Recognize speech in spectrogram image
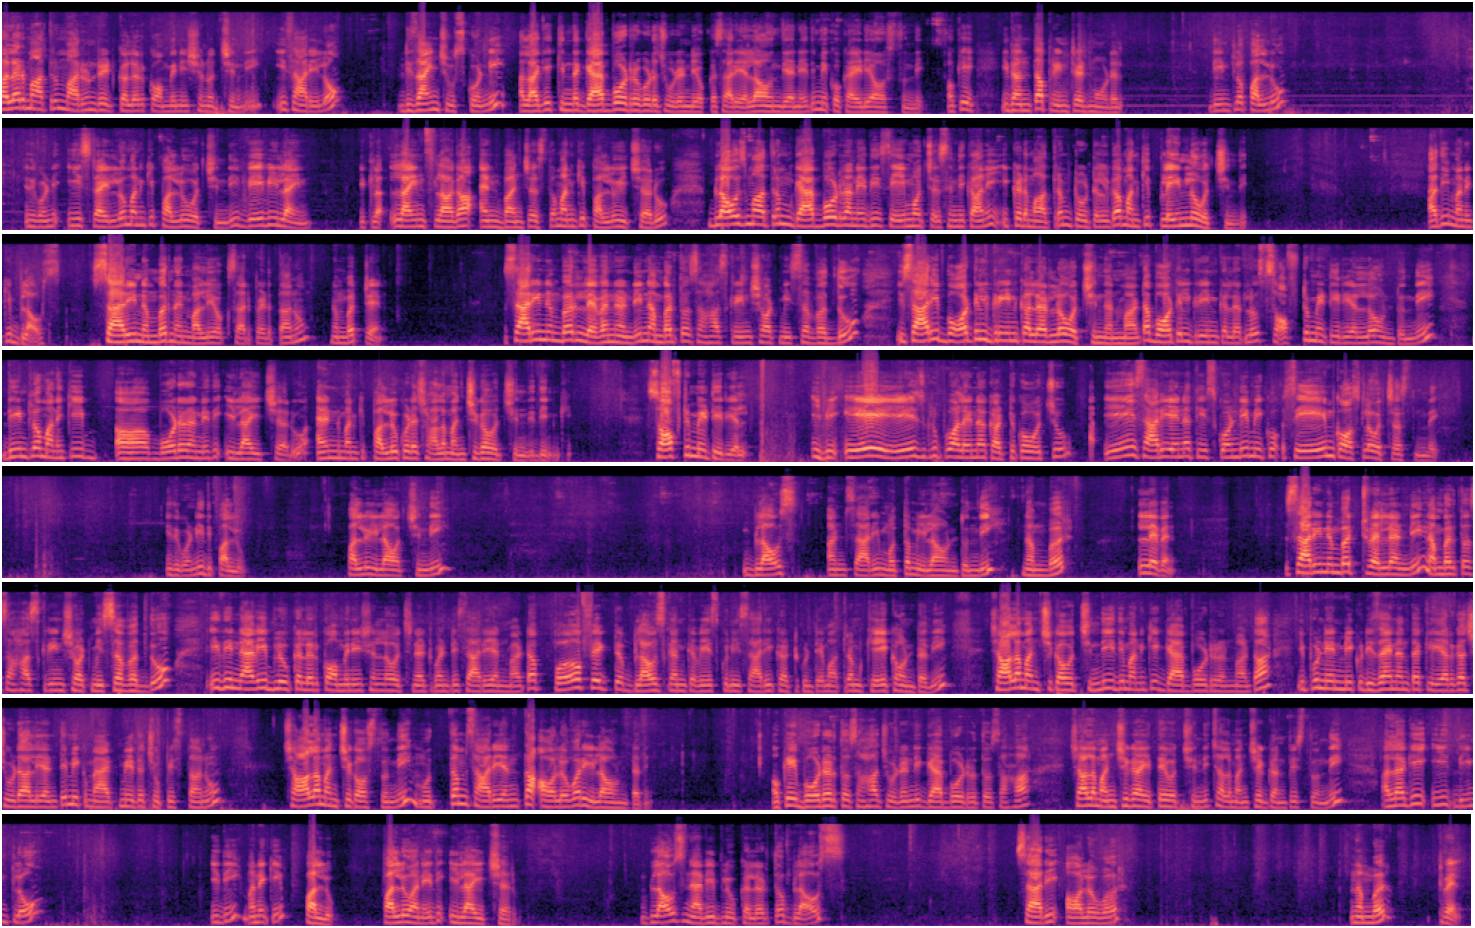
కలర్ మాత్రం మరూన్ రెడ్ కలర్ కాంబినేషన్ వచ్చింది. ఈ శారీలో డిజైన్ చూసుకోండి. అలాగే కింద గ్యాప్ బోర్డర్ కూడా చూడండి ఒక్కసారి ఎలా ఉంది అనేది మీకు ఒక ఐడియా వస్తుంది. ఓకే ఇదంతా ప్రింటెడ్ మోడల్ దీంట్లో పళ్ళు. ఇదిగోండి ఈ స్టైల్లో మనకి పళ్ళు వచ్చింది. వేవీ లైన్ ఇట్లా లైన్స్ లాగా అండ్ బంచెస్తో మనకి పళ్ళు ఇచ్చారు. బ్లౌజ్ మాత్రం గ్యాప్ బోర్డర్ అనేది సేమ్ వచ్చేసింది. కానీ ఇక్కడ మాత్రం టోటల్గా మనకి ప్లెయిన్లో వచ్చింది. అది మనకి బ్లౌజ్. శారీ నెంబర్ నేను మళ్ళీ ఒకసారి పెడతాను. Number ten. Sari number eleven అండి. నెంబర్తో సహా స్క్రీన్ షాట్ మిస్ అవ్వద్దు. ఈ శారీ బాటిల్ గ్రీన్ కలర్లో వచ్చిందనమాట. బాటిల్ గ్రీన్ కలర్లో సాఫ్ట్ మెటీరియల్లో ఉంటుంది. దీంట్లో మనకి బోర్డర్ అనేది ఇలా ఇచ్చారు. అండ్ మనకి పళ్ళు కూడా చాలా మంచిగా వచ్చింది దీనికి. Soft material. ఇవి ఏ ఏజ్ గ్రూప్ వాళ్ళైనా కట్టుకోవచ్చు. ఏ శారీ అయినా తీసుకోండి మీకు సేమ్ కాస్ట్లో వచ్చేస్తుంది. ఇదిగోండి ఇది పళ్ళు. పళ్ళు ఇలా వచ్చింది. బ్లౌజ్ అండ్ శారీ మొత్తం ఇలా ఉంటుంది. Number eleven sari number twelve అండి. నంబర్తో సహా స్క్రీన్ షాట్ మిస్ అవ్వద్దు. ఇది నావీ బ్లూ కలర్ కాంబినేషన్లో వచ్చినటువంటి శారీ అనమాట పర్ఫెక్ట్ బ్లౌజ్ కనుక వేసుకుని శారీ కట్టుకుంటే మాత్రం కేక్ ఉంటుంది. చాలా మంచిగా వచ్చింది. ఇది మనకి గ్యాప్ బోర్డర్ అనమాట ఇప్పుడు నేను మీకు డిజైన్ అంతా క్లియర్గా చూడాలి అంటే మీకు మ్యాట్ మీద చూపిస్తాను. చాలా మంచిగా వస్తుంది. మొత్తం శారీ అంతా ఆల్ ఓవర్ ఇలా ఉంటుంది. ఓకే బోర్డర్తో సహా చూడండి. గ్యాప్ బోర్డర్తో సహా చాలా మంచిగా అయితే వచ్చింది చాలా మంచిగా కనిపిస్తుంది. అలాగే ఈ దీంట్లో ఇది మనకి పళ్ళు. పళ్ళు అనేది ఇలా ఇచ్చారు. బ్లౌజ్ నావీ బ్లూ కలర్తో blouse. Sari all over. Number twelve.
